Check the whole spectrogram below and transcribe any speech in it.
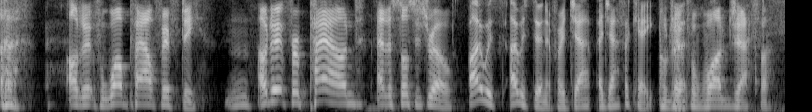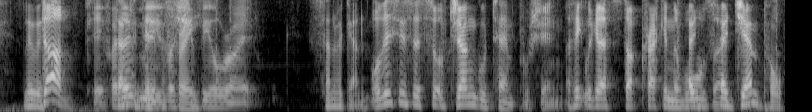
I'll do it for one pound fifty. I'll do it for a pound and a sausage roll. I was I was doing it for a, ja- a Jaffa cake. I'll do it for one Jaffa. Lewis, Done. Okay, if I Duncan don't did move, for I should be all right. Son of a gun. Well, this is a sort of jungle temple, Sjin. I think we're gonna have to start cracking the walls A, a open. gemple.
